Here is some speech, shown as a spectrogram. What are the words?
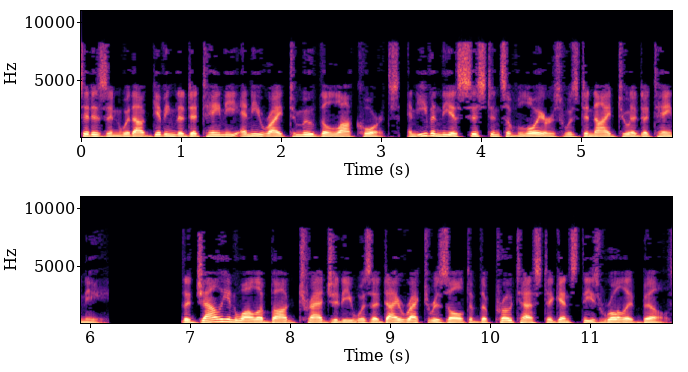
citizen without giving the detainee any right to move the law courts, and even the assistance of lawyers was denied to a detainee. The Jallianwala Bagh tragedy was a direct result of the protest against these Rowlatt bills.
